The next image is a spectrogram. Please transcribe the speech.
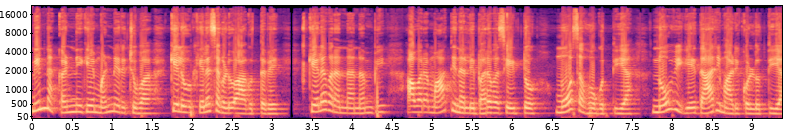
ನಿನ್ನ ಕಣ್ಣಿಗೆ ಮಣ್ಣೆರಚುವ ಕೆಲವು ಕೆಲಸಗಳು ಆಗುತ್ತವೆ. ಕೆಲವರನ್ನ ನಂಬಿ ಅವರ ಮಾತಿನಲ್ಲಿ ಭರವಸೆ ಇಟ್ಟು ಮೋಸ ಹೋಗುತ್ತೀಯ. ನೋವಿಗೆ ದಾರಿ ಮಾಡಿಕೊಳ್ಳುತ್ತೀಯ.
